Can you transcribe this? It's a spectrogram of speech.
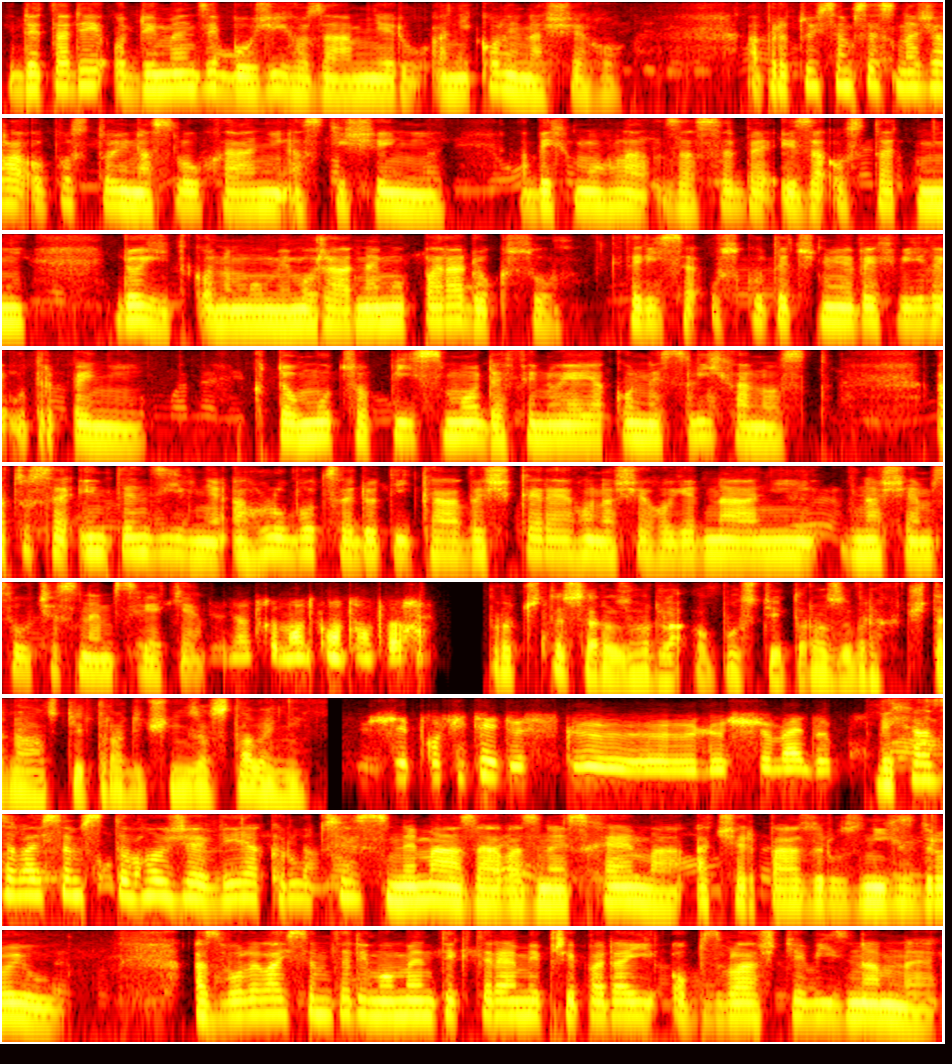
Jde tady o dimenzi božího záměru a nikoli našeho. A proto jsem se snažila o postoj naslouchání a stišení, abych mohla za sebe i za ostatní dojít k onomu mimořádnému paradoxu, který se uskutečňuje ve chvíli utrpení, k tomu, co písmo definuje jako neslíchanost a co se intenzivně a hluboce dotýká veškerého našeho jednání v našem současném světě. Proč jste se rozhodla opustit rozvrh 14 tradičních zastavení? Vycházela jsem z toho, že Via Crucis nemá závazné schéma a čerpá z různých zdrojů. A zvolila jsem tedy momenty, které mi připadají obzvláště významné.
